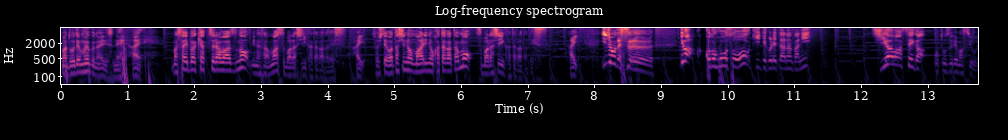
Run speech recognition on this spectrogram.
まあどうでもよくないですねはいまあ、サイバーキャッツラワーズの皆さんは素晴らしい方々です。はい。そして私の周りの方々も素晴らしい方々です。はい。以上です。では、この放送を聞いてくれたあなたに幸せが訪れますよう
